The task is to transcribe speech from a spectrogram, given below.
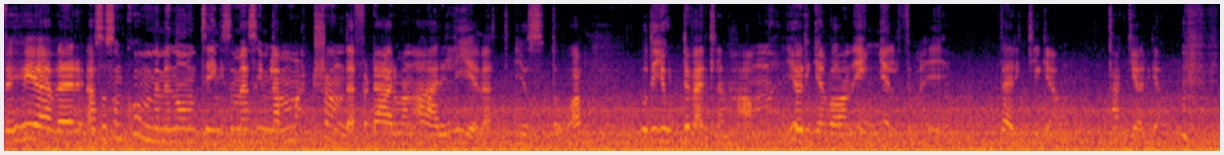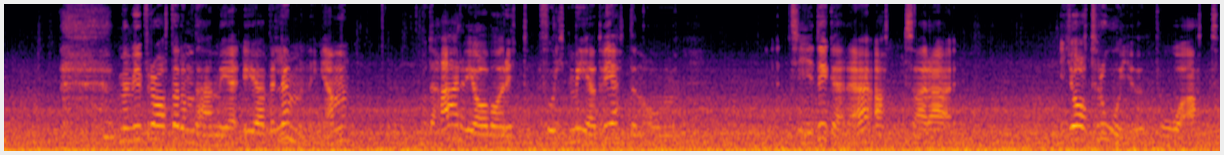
behöver, alltså som kommer med någonting som är så himla matchande för där man är i livet just då. Och det gjorde verkligen han. Jörgen var en ängel för mig. Verkligen. Tack Jörgen. Men vi pratade om det här med överlämningen. Och det här har jag varit fullt medveten om tidigare. Att så här, jag tror ju på att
